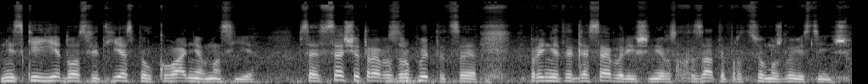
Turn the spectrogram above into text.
Низький є, досвід є, спілкування в нас є. Все, все, що треба зробити, це прийняти для себе рішення розказати про цю можливість іншим.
